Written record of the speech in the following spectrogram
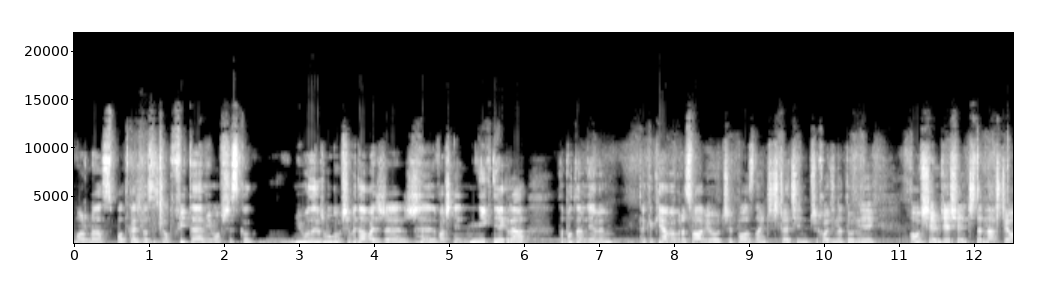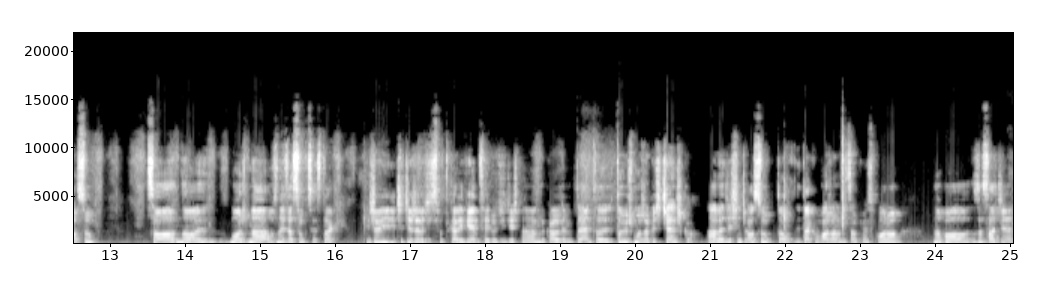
można spotkać dosyć obfite mimo wszystko. Mimo tego, że mogłoby się wydawać, że, że właśnie nikt nie gra, to potem, nie wiem, tak jak ja we Wrocławiu, czy Poznań, czy Szczecin, przychodzi na turniej 8, 10, 14 osób, co no, można uznać za sukces, tak? Jeżeli liczycie, że będziecie spotkali więcej ludzi gdzieś na lokalnym ten, to, to już może być ciężko. Ale 10 osób to i tak uważam, że całkiem sporo. No bo w zasadzie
